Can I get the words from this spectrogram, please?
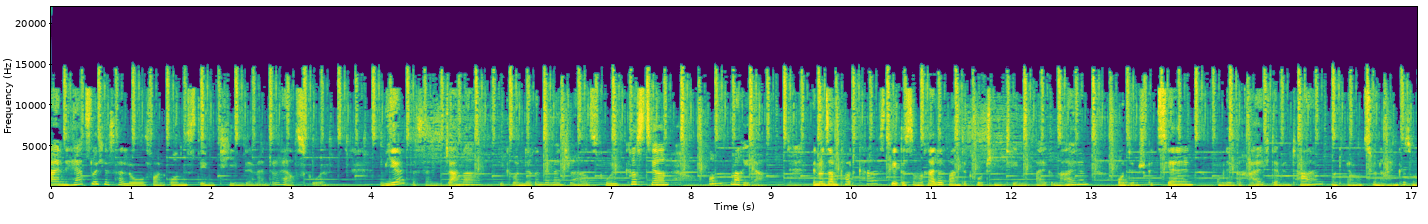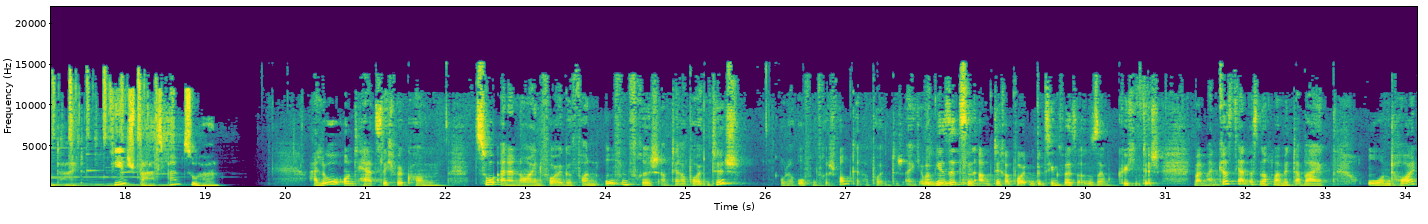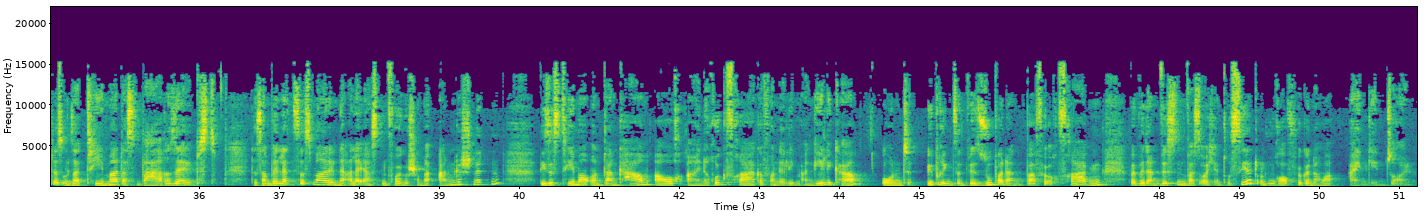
Ein herzliches Hallo von uns, dem Team der Mental Health School. Wir, das sind Jana, die Gründerin der Mental Health School, Christian und Maria. In unserem Podcast geht es um relevante Coaching-Themen im Allgemeinen und im Speziellen um den Bereich der mentalen und emotionalen Gesundheit. Viel Spaß beim Zuhören. Hallo und herzlich willkommen zu einer neuen Folge von Ofenfrisch am Therapeutentisch oder ofenfrisch vom Therapeutentisch eigentlich. Aber wir sitzen am Therapeuten bzw. an unserem Küchentisch. Mein Mann Christian ist nochmal mit dabei und heute ist unser Thema das wahre Selbst. Das haben wir letztes Mal in der allerersten Folge schon mal angeschnitten, dieses Thema. Und dann kam auch eine Rückfrage von der lieben Angelika. Und übrigens sind wir super dankbar für eure Fragen, weil wir dann wissen, was euch interessiert und worauf wir genauer eingehen sollen.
